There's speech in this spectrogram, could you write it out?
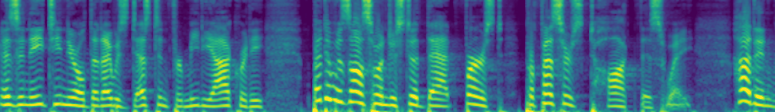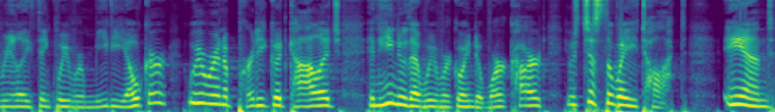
as an 18 year old that I was destined for mediocrity, but it was also understood that, first, professors talk this way. Ha didn't really think we were mediocre. We were in a pretty good college, and he knew that we were going to work hard. It was just the way he talked. And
